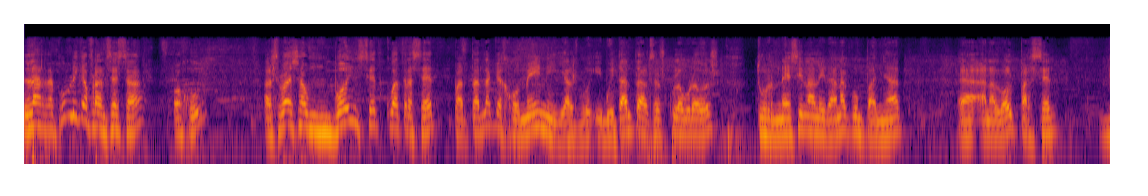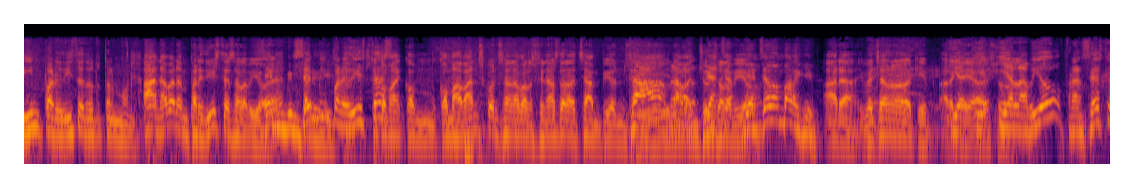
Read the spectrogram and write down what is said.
La República Francesa, ojo, els va deixar un Boeing 747 per tal que Khomeini i els i 80 dels seus col·laboradors tornessin a l'Iran acompanyat eh, en el vol per set 120 periodistes de tot el món. Ah, anaven amb periodistes a l'avió, eh? 120 120 Sí, periodistes... com, a- com, com abans, quan s'anava a les finals de la Champions i anaven junts a l'avió. Viatjàvem amb l'equip. Ara, i vaig anar a l'equip. Ara I, que hi ha i, això. I a l'avió, Francesc,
